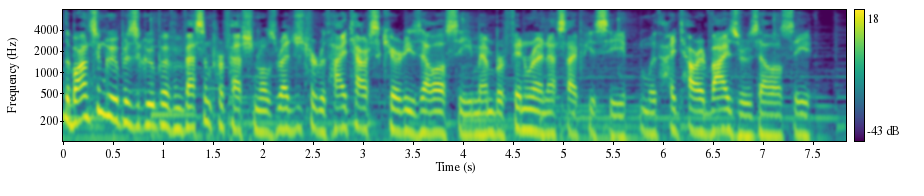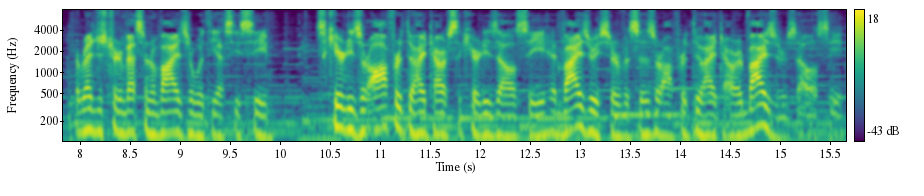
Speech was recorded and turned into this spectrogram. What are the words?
The Bahnsen Group is a group of investment professionals registered with Hightower Securities LLC, member FINRA and SIPC, and with Hightower Advisors LLC, a registered investment advisor with the SEC. Securities are offered through Hightower Securities LLC. Advisory services are offered through Hightower Advisors LLC.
